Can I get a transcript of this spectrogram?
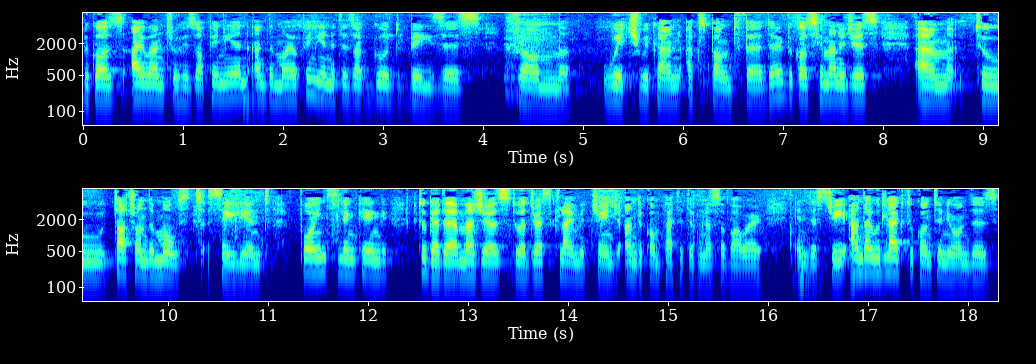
because I went through his opinion, and in my opinion, it is a good basis from which we can expound further because he manages um, to touch on the most salient points linking together measures to address climate change and the competitiveness of our industry. And I would like to continue on this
